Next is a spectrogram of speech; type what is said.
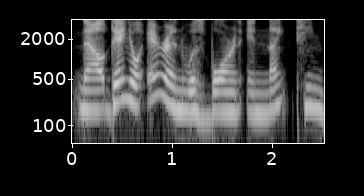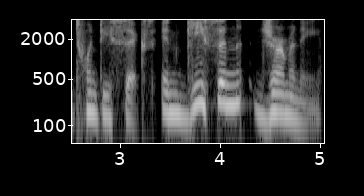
Now, Daniel Aaron was born in 1926 in Gießen, Germany.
